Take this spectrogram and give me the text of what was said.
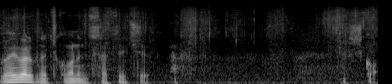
具合悪くなって困るんです撮影中よしこ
